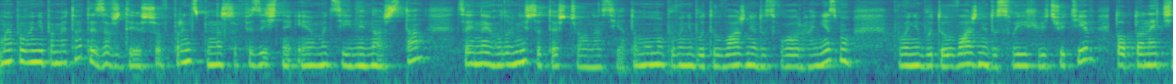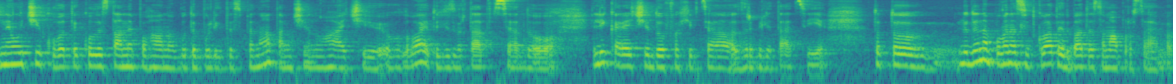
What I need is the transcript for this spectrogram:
Ми повинні пам'ятати завжди, що в принципі наш фізичний і емоційний наш стан це і найголовніше те, що у нас є. Тому ми повинні бути уважні до свого організму, повинні бути уважні до своїх відчуттів. Тобто не, не очікувати, коли стане погано, буде боліти спина там чи нога, чи голова, і тоді звертатися до лікаря чи до фахівця з реабілітації. Тобто людина повинна слідкувати і дбати сама про себе.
